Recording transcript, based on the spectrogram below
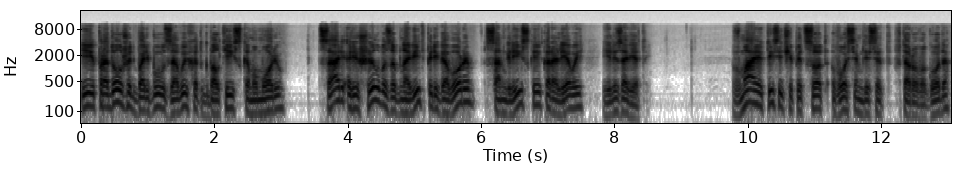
и продолжить борьбу за выход к Балтийскому морю, царь решил возобновить переговоры с английской королевой Елизаветой. В мае 1582 года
